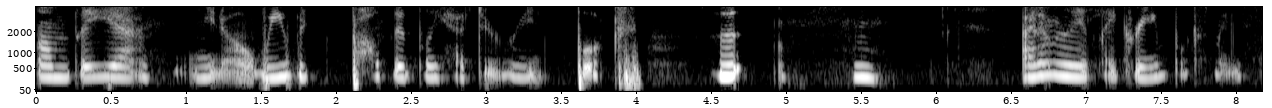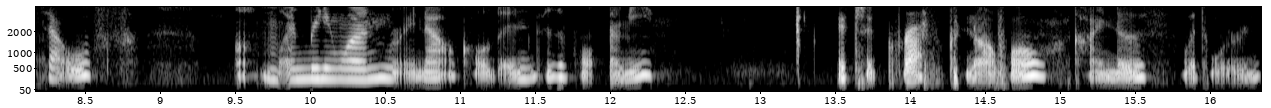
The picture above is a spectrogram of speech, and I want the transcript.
Um, but yeah, you know, we would probably have to read books. I don't really like reading books myself. Um, I'm reading one right now called Invisible Emmie. It's a graphic novel, kind of, with words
